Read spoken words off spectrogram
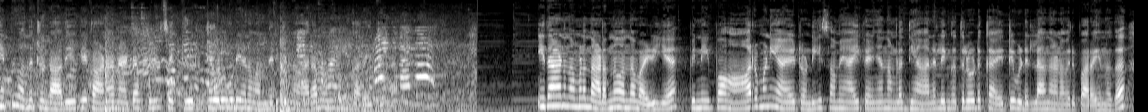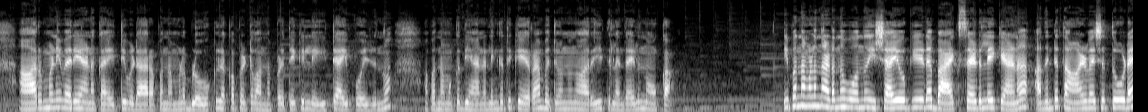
ഐ പി വന്നിട്ടുണ്ട്. ആദ്യമൊക്കെ കാണാനായിട്ട് ഫുൾ സെക്യൂരിറ്റിയോട് കൂടിയാണ് വന്നിരിക്കുന്നത്. ആരാണെന്ന് നമുക്കറിയത്തില്ല. ഇതാണ് നമ്മൾ നടന്നു വന്ന വഴിയെ പിന്നെ ഇപ്പോൾ ആറു മണി ആയിട്ടുണ്ട്. ഈ സമയമായി കഴിഞ്ഞാൽ നമ്മൾ ധ്യാനലിംഗത്തിലോട്ട് കയറ്റി വിടില്ല എന്നാണ് അവർ പറയുന്നത്. ആറു മണി വരെയാണ് കയറ്റി വിടാറ്. അപ്പം നമ്മൾ ബ്ലോക്കിലൊക്കെ പെട്ട് വന്നപ്പോഴത്തേക്ക് ലേറ്റ് ആയി പോയിരുന്നു. അപ്പം നമുക്ക് ധ്യാനലിംഗത്തിൽ കയറാൻ പറ്റുമെന്നൊന്നും അറിയത്തില്ല. എന്തായാലും നോക്കാം. ഇപ്പം നമ്മൾ നടന്നു പോകുന്നത് ഇഷായോഗിയുടെ ബാക്ക് സൈഡിലേക്കാണ്. അതിന്റെ താഴ്വശത്തൂടെ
